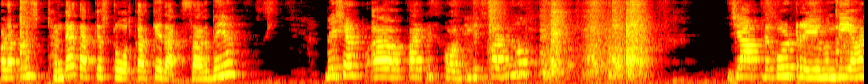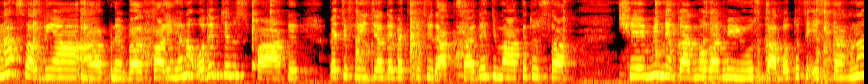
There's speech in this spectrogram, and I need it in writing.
ਹੁਣ ਆਪਾਂ ਨੂੰ ਠੰਡਾ ਕਰਕੇ, ਸਟੋਰ ਕਰਕੇ ਰੱਖ ਸਕਦੇ ਆ ਬੇਸ਼ੱਕ ਅਹ, ਆਪਾਂ ਕਿਸ ਕੌਲੀ ਵਿੱਚ ਕੱਢ ਲਓ। ਜਾਂ ਆਪਣੇ ਕੋਲ ਟਰੇ ਹੁੰਦੀ ਆ ਹਨਾ ਸਰਦੀਆਂ ਆਪਣੇ ਬਰਫ ਵਾਲੀ ਹੈ ਨਾ ਉਹਦੇ ਵਿੱਚ ਇਹਨੂੰ ਪਾ ਕੇ ਵਿੱਚ ਫ੍ਰੀਜ਼ਰ ਦੇ ਵਿੱਚ ਤੁਸੀਂ ਰੱਖ ਸਕਦੇ ਹੋ। ਜਮਾ ਕੇ ਤੁਸੀਂ 6 ਮਹੀਨੇ ਗਰਮੋ ਗਰਮੀ ਯੂਜ਼ ਕਰ ਲਓ। ਤੁਸੀਂ ਇਸ ਤਰ੍ਹਾਂ ਹਨਾ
